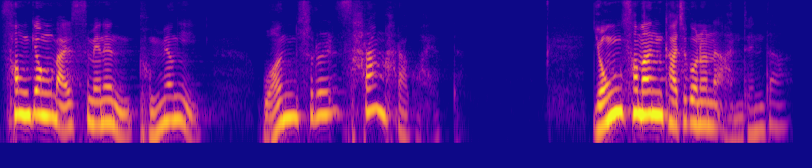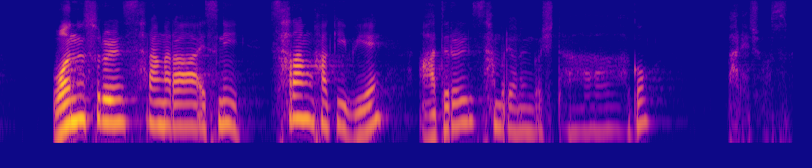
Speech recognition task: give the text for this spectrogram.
성경 말씀에는 분명히 원수를 사랑하라고 하였다. 용서만 가지고는 안 된다. 원수를 사랑하라 했으니 사랑하기 위해 아들을 삼으려는 것이다 하고 말해 주었어요.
